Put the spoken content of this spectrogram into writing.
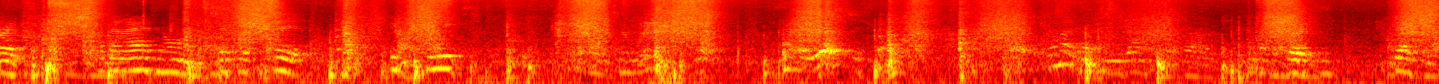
Right. I've been That's what she said. It's two. Two weeks. Somebody else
